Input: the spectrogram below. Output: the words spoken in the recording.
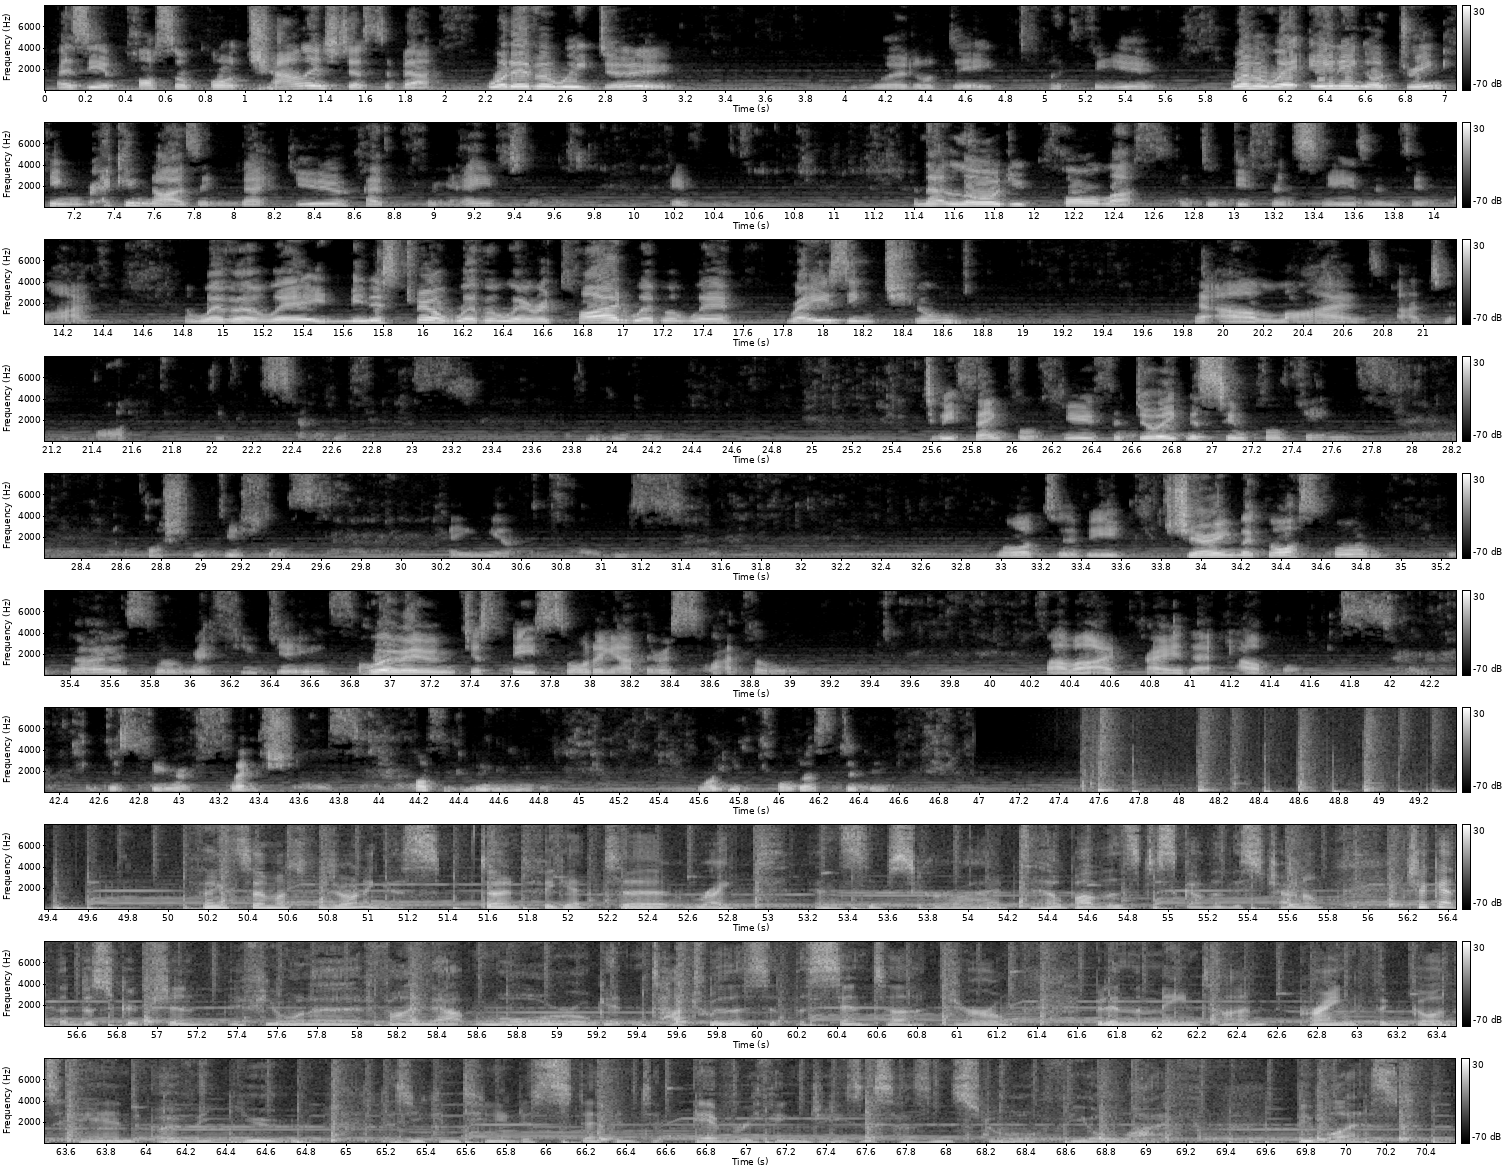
As the Apostle Paul challenged us about whatever we do, word or deed, do it for you. Whether we're eating or drinking, recognizing that you have created everything. And that, Lord, you call us into different seasons in life. And whether we're in ministry or whether we're retired, whether we're raising children, that our lives are to embody living sacrifice. To be thankful for you for doing the simple things, washing dishes, hanging out the clothes. Lord, to be sharing the gospel with those who are refugees, or even just be sorting out their recycling. Father, I pray that our bodies can just be reflections of who what you've called us to be. Thanks so much for joining us. Don't forget to rate and subscribe to help others discover this channel. Check out the description if you want to find out more or get in touch with us at the Centre Dural. But in the meantime, praying for God's hand over you as you continue to step into everything Jesus has in store for your life. Be blessed.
